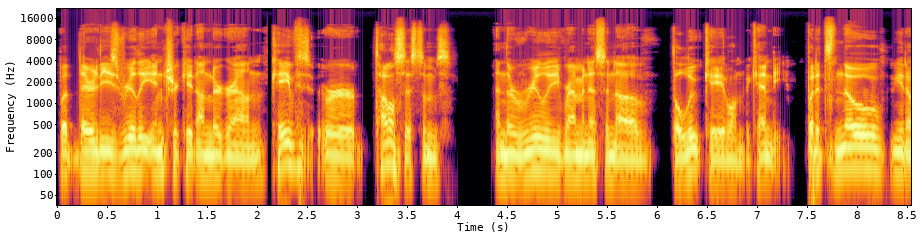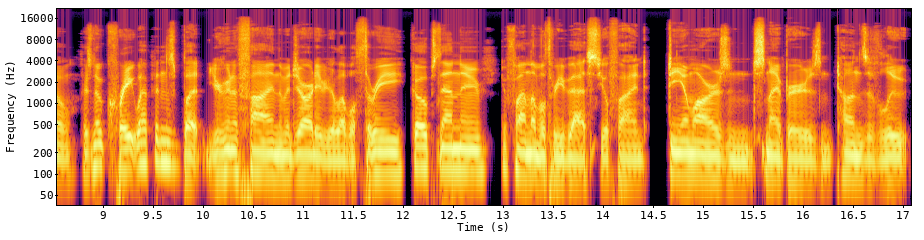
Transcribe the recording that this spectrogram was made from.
But they're these really intricate underground caves or tunnel systems, and they're really reminiscent of the loot cave on Vikendi. But it's no, you know, there's no crate weapons, but you're going to find the majority of your level 3 scopes down there. You'll find level 3 vests. You'll find DMRs and snipers and tons of loot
